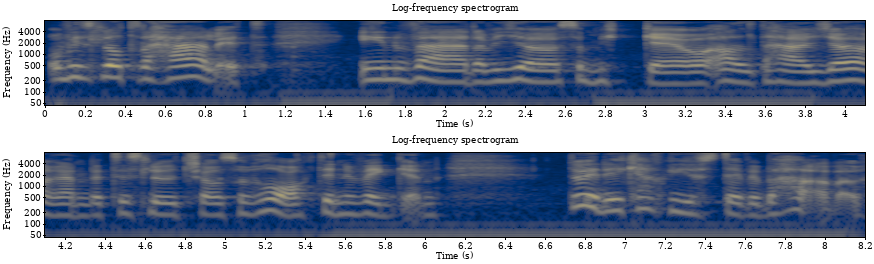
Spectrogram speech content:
Och visst låter det härligt? I en värld där vi gör så mycket och allt det här görandet till slut kör oss rakt in i väggen. Då är det kanske just det vi behöver.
